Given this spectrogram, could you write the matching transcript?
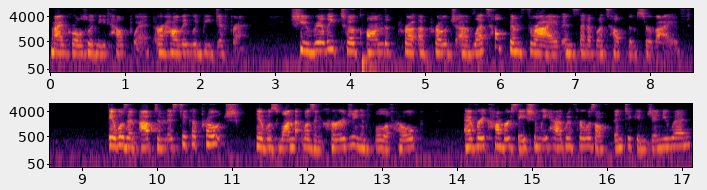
my girls would need help with or how they would be different. She really took on the pro- approach of let's help them thrive instead of let's help them survive. It was an optimistic approach. It was one that was encouraging and full of hope Every conversation we had with her was authentic and genuine,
